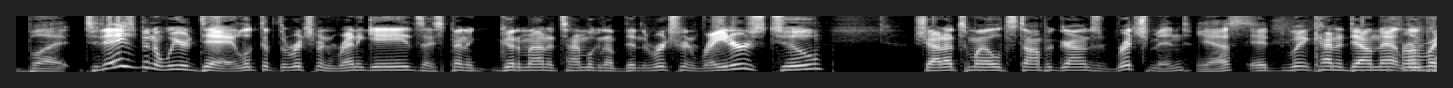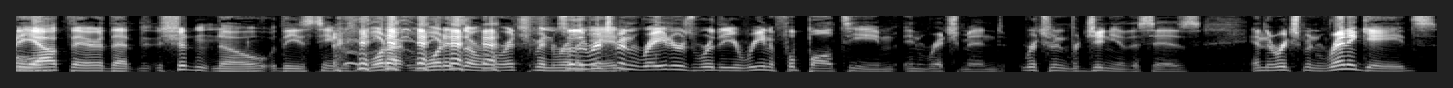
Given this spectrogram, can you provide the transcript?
but today's been a weird day. I looked up the Richmond Renegades. I spent a good amount of time looking up the Richmond Raiders too. Shout out to my old stomping grounds in Richmond. Yes. It went kind of down that For everybody out there that shouldn't know these teams, what are, what is a Richmond So the Richmond Raiders were the arena football team in Richmond, Richmond, Virginia. This is, and the Richmond Renegades,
